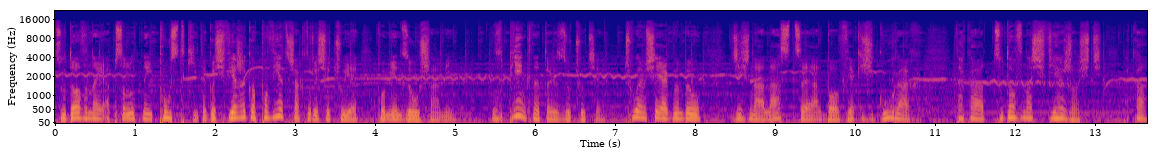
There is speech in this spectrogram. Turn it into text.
cudownej, absolutnej pustki, tego świeżego powietrza, które się czuje pomiędzy uszami. Piękne to jest uczucie. Czułem się, jakbym był gdzieś na Alasce albo w jakichś górach. Taka cudowna świeżość, taka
